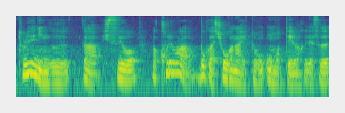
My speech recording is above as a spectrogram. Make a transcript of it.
トレーニングが必要。これは僕はしょうがないと思っているわけです。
